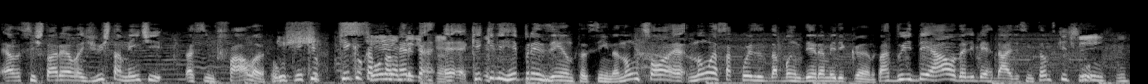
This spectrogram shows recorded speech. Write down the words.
ela- essa história, ela justamente, assim, fala o que que, o que, que o Capitão América, é, que que ele representa, assim, né? Não só, é, não essa coisa da bandeira americana, mas do ideal da liberdade, assim. Tanto que, tipo, Sim, sim.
